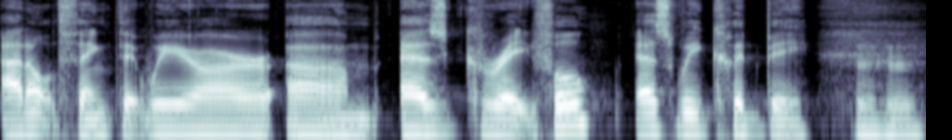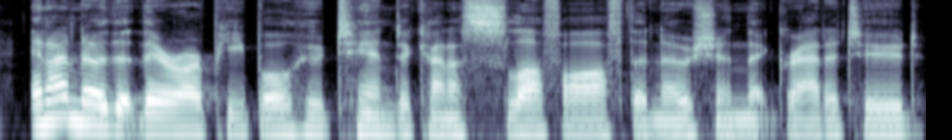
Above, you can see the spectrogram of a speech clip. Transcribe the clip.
I don't think that we are um, as grateful as we could be. And I know that there are people who tend to kind of slough off the notion that gratitude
